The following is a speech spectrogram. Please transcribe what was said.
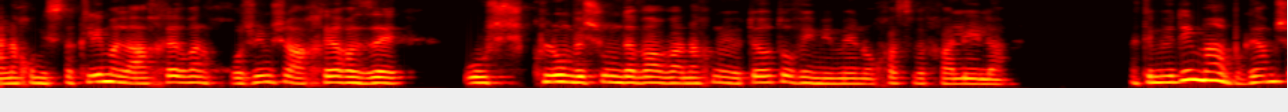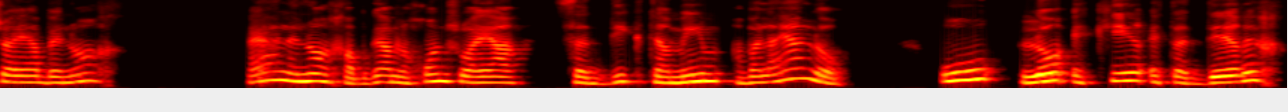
אנחנו מסתכלים על האחר ואנחנו חושבים שהאחר הזה הוא כלום ושום דבר ואנחנו יותר טובים ממנו חס וחלילה. אתם יודעים מה הפגם שהיה בנוח? היה לנוח הפגם, נכון שהוא היה צדיק תמים, אבל היה לו. הוא לא הכיר את הדרך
